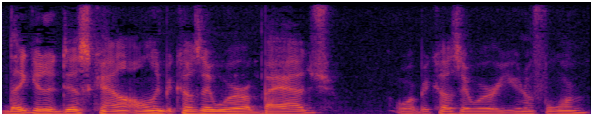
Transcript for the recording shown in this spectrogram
they get a discount only because they wear a badge or because they wear a uniform.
